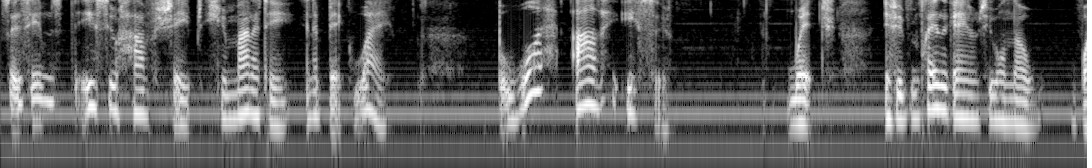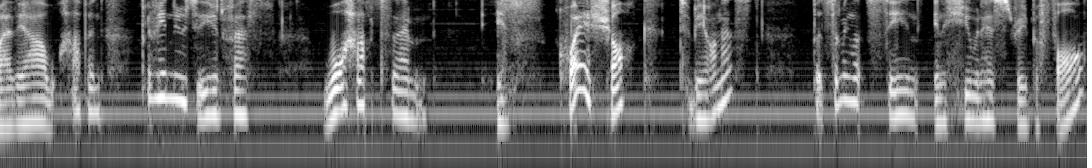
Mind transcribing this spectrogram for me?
so it seems the Isu have shaped humanity in a big way. But what are the Isu? Which, if you've been playing the games, you will know where they are, what happened. But if you're new to the universe, what happened to them is quite a shock, to be honest, but something that's seen in human history before.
